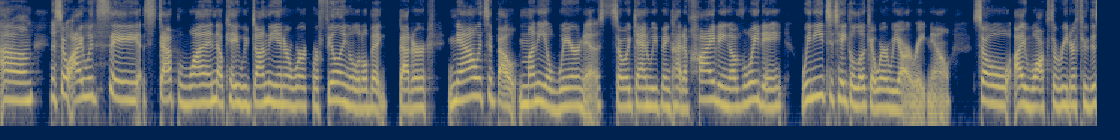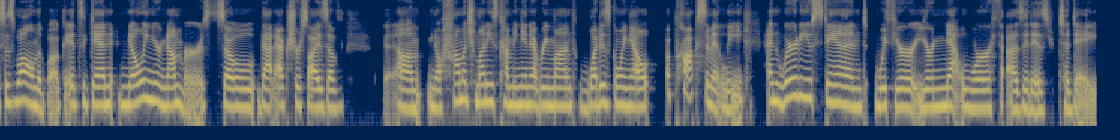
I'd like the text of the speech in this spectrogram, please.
um, so I would say step one, okay, we've done the inner work, we're feeling a little bit better. Now it's about money awareness. So again, we've been kind of hiding, avoiding. We need to take a look at where we are right now. So I walk the reader through this as well in the book. It's again knowing your numbers. So that exercise of um, you know, how much money is coming in every month, what is going out approximately, and where do you stand with your your net worth as it is today.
